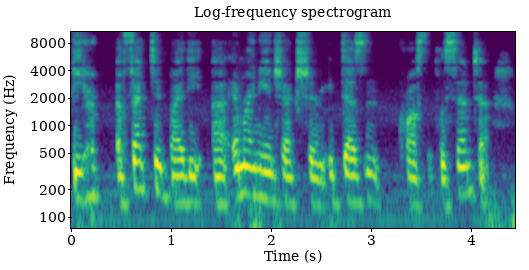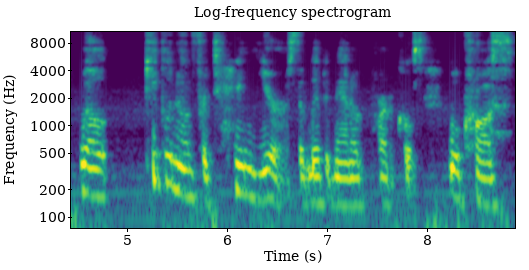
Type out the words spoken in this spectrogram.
be affected by the uh, mRNA injection, it doesn't cross the placenta. Well, people have known for 10 years that lipid nanoparticles will cross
